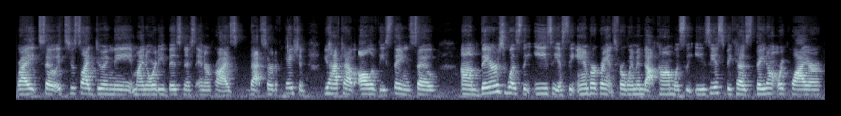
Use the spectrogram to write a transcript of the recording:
right? So it's just like doing the minority business enterprise that certification. You have to have all of these things. So um, theirs was the easiest. The ambergrantsforwomen.com was the easiest because they don't require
